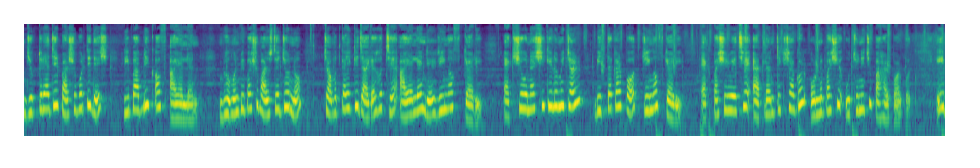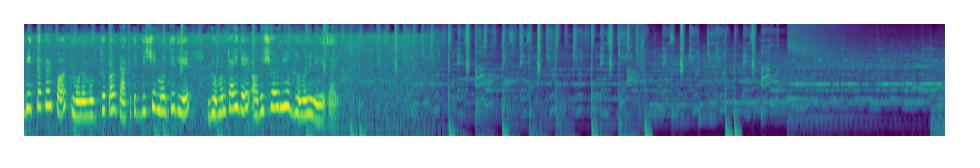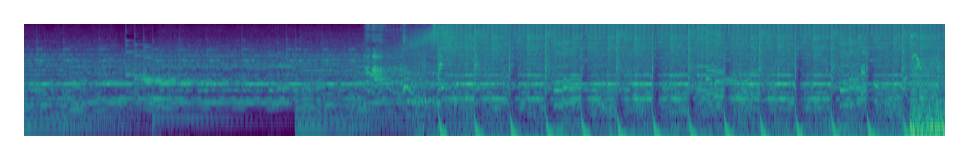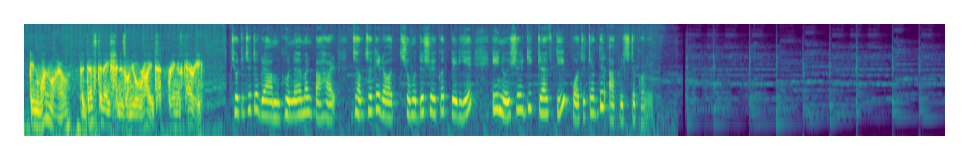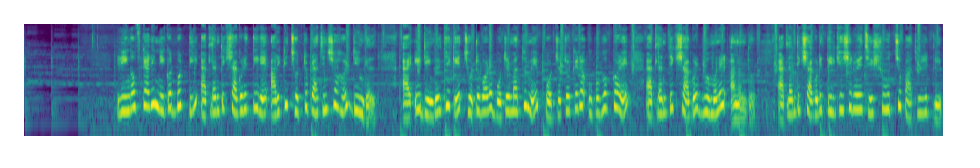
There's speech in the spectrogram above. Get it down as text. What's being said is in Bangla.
যুক্তরাজ্যের পার্শ্ববর্তী দেশ রিপাবলিক অফ আয়ারল্যান্ড। ভ্রমণ পিপাসু মানুষদের জন্য চমৎকার একটি জায়গা হচ্ছে আয়ারল্যান্ডের রিং অফ ক্যারি। একশো উনাশি কিলোমিটার বৃত্তাকার পথ রিং অফ ক্যারি। এক পাশে রয়েছে আটলান্টিক সাগর, অন্য পাশে উঁচু নিচু পাহাড় পর্বত। এই বৃত্তাকার পথ মনোমুগ্ধকর প্রাকৃতিক দৃশ্যের মধ্যে দিয়ে ভ্রমণকারীদের অবিস্মরণীয় ভ্রমণে নিয়ে যায়। In one mile, the destination is on your right, Ring of Kerry. ছোট ছোট গ্রাম ঘূর্ণায়মান পাহাড় ঝকঝকে হ্রদ সমুদ্র সৈকত পেরিয়ে এই নৈসর্গিক ড্রাইভটি পর্যটকদের আকৃষ্ট করে রিং অফ ক্যারির নিকটবর্তী আটলান্টিক সাগরের তীরে আরেকটি ছোট্ট প্রাচীন শহর ডিঙ্গেল আর এই ডিঙ্গেল থেকে ছোট বড় বোটের মাধ্যমে পর্যটকেরা উপভোগ করে আটলান্টিক সাগর ভ্রমণের আনন্দ। আটলান্টিক সাগরের তীর ঘেঁষে রয়েছে সুউচ্চ পাথরের ক্লিপ।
